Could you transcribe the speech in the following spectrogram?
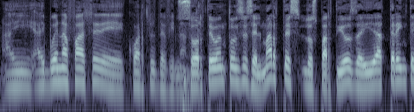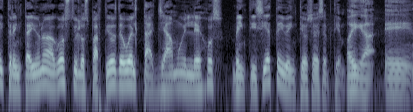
hay, hay buena fase de cuartos de final. Sorteo entonces el martes, los partidos de ida 30 y 31 de agosto y los partidos de vuelta ya muy lejos, 27 y 28 de septiembre. Oiga, eh,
